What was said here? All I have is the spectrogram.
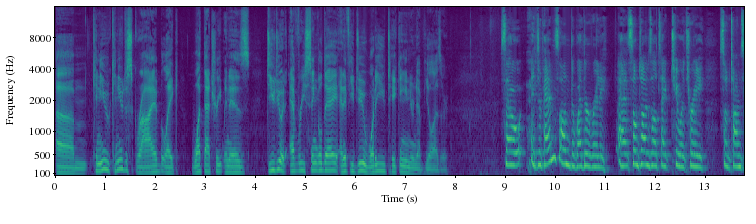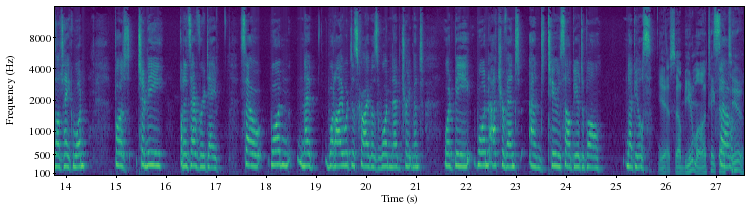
um, can you can you describe like what that treatment is? Do you do it every single day? And if you do, what are you taking in your nebulizer? So it depends on the weather, really. Uh, sometimes I'll take two or three, sometimes I'll take one. But to me, but it's every day. So one neb, what I would describe as one neb treatment would be one Atrovent and two salbutamol nebules. Yeah, salbutamol. I take that too.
